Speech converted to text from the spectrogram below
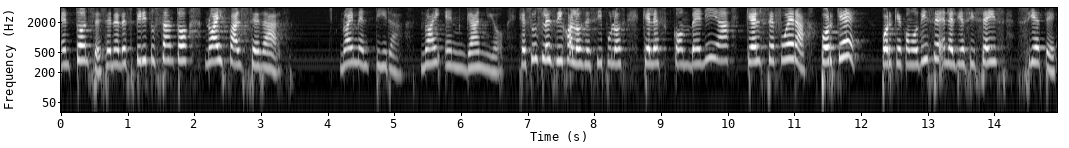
Entonces, en el Espíritu Santo no hay falsedad, no hay mentira, no hay engaño. Jesús les dijo a los discípulos que les convenía que Él se fuera. ¿Por qué? Porque como dice en el 16, 7,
